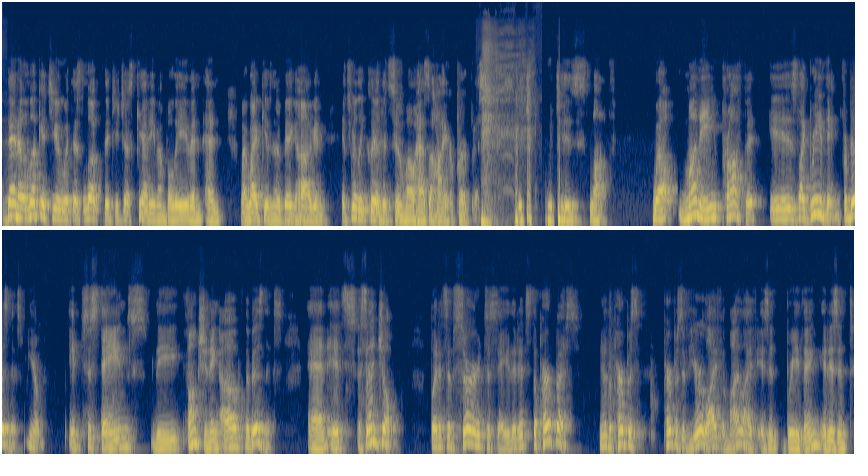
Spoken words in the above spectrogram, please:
then he'll look at you with this look that you just can't even believe. And, and my wife gives him a big hug. And it's really clear that Sumo has a higher purpose, which, which is love. Well, money, profit is like breathing for business. You know, it sustains the functioning of the business and it's essential but it's absurd to say that it's the purpose. You know the purpose purpose of your life and my life isn't breathing. It isn't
